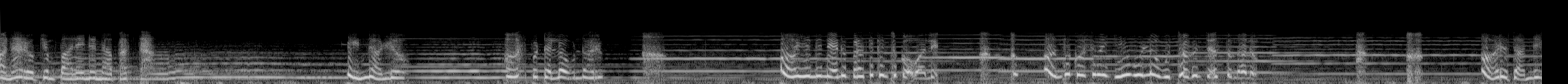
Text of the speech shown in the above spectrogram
అనారోగ్యం పాలైన నా భర్త ఇన్నాళ్ళు హాస్పిటల్లో ఉన్నారు. ఆయన్ని నేను బ్రతికించుకోవాలి. అందుకోసమే ఈ ఊళ్ళో ఉద్యోగం చేస్తున్నాను. ఆడదాన్ని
